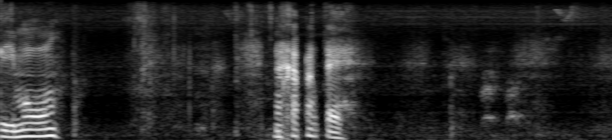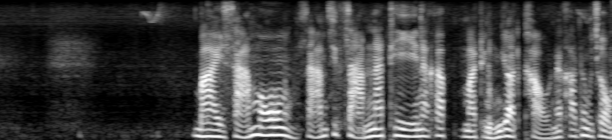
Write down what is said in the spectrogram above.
กี่โมงนะครับ ตั้งแต่บ่ายสามโมงสามสิบสามนาทีนะครับ มาถึงยอดเขานะครับท่านผู้ชม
